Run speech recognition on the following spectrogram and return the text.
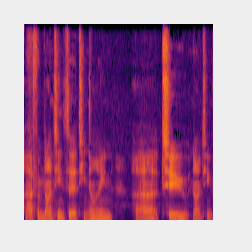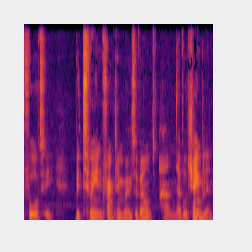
uh, from 1939 uh, to 1940 between Franklin Roosevelt and Neville Chamberlain.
